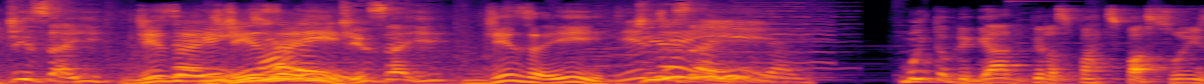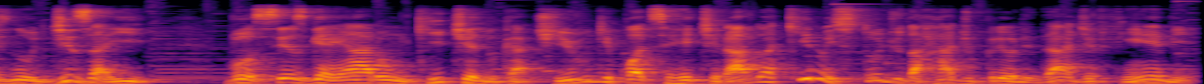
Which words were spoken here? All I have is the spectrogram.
Diz aí! Diz aí! Diz aí! Diz aí! Diz aí! Diz aí! Muito obrigado pelas participações no Diz aí. Vocês ganharam um kit educativo que pode ser retirado aqui no estúdio da Rádio Prioridade FM,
